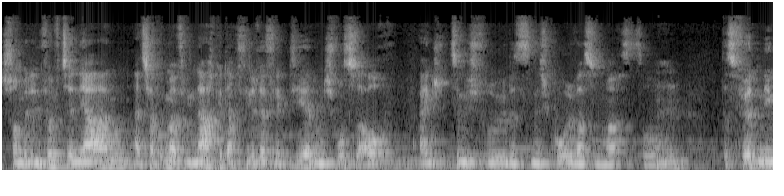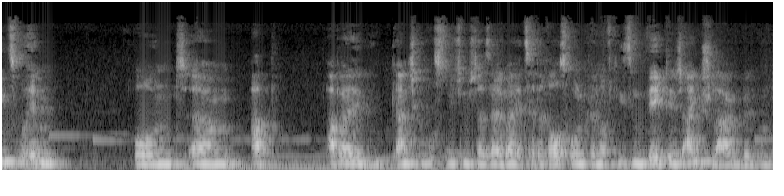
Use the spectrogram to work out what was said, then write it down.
schon mit den 15 Jahren, also ich habe immer viel nachgedacht, viel reflektiert und ich wusste auch eigentlich ziemlich früh, das ist nicht cool, was du machst. So. Mhm. Das führt nirgendwo hin. Und ähm, habe aber gar nicht gewusst, wie ich mich da selber jetzt hätte rausholen können auf diesem Weg, den ich eingeschlagen bin. Und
